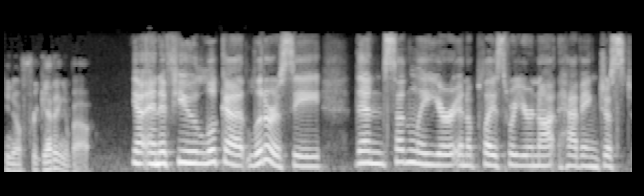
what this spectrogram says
you know forgetting about yeah, and if you look at literacy, then suddenly you're in a place where you're not having just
